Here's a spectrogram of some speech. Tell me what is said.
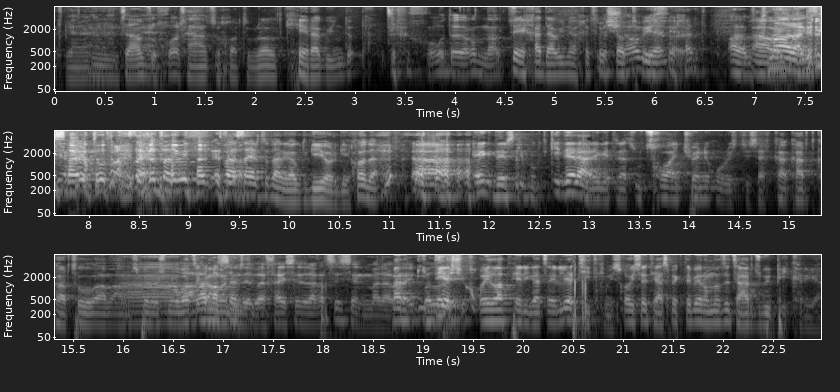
ეთყიან. ძალიან წუხარ. ძალიან წუხარ უბრალოდ ქერა გვინდოდა. ხო და რაღაც და ეხა დავინახეთ რომ შავთვიანი ხართ. არა, თმა არა გაქვს საერთოდ რაღაცა დავინახეთ. საერთოდ არ გაქვს გიორგი, ხო და ეგ დერსკი პუნქტი. კიდე რა არის ეგეთი რაც უცხო აი ჩვენი ყურისთვის ეხა ქართ ქართულ ამ ამ სფეროში მოღვაწე არა, მაგრამ ეხა ესე რაღაც ისენი, მაგრამ მაგრამ იდეაში ყველაფერი გაწერილია თითქმის, ხო ისეთი ასპექტები რომელზეც არ ძვი ფიქრია.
